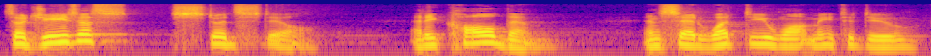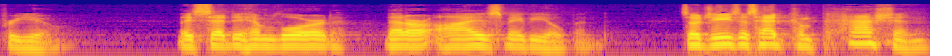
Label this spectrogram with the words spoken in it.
So Jesus stood still and he called them and said, What do you want me to do for you? They said to him, Lord, that our eyes may be opened. So Jesus had compassion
